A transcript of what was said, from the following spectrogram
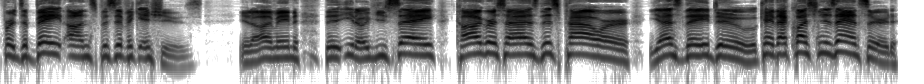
for debate on specific issues. You know, I mean, the you know, if you say Congress has this power, yes, they do. Okay, that question is answered.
